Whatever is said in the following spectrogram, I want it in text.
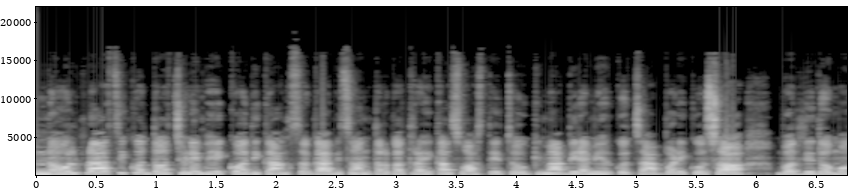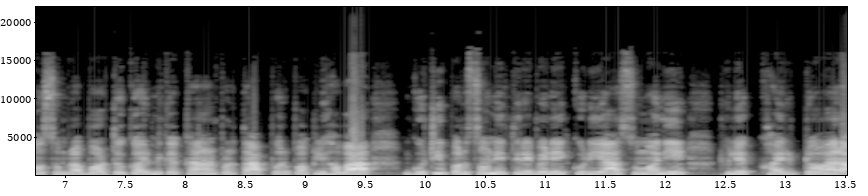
नौलप्रासीको दक्षिणी भेगको अधिकांश गाविस अन्तर्गत रहेका स्वास्थ्य चौकीमा बिरामीहरूको चाप बढेको छ। बदलिँदो मौसम र बढ्दो गर्मीका कारण प्रतापपुर पक्लिहवा गुठी पर्सौनी त्रिवेणी कुडिया सुमनी ठुले खैरटोवा र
